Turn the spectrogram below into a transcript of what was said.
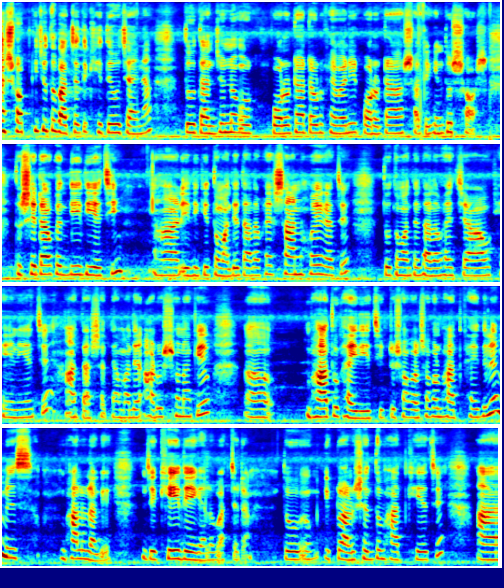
আর সব কিছু তো বাচ্চাতে খেতেও চায় না। তো তার জন্য ওর পরোটাটা, ওর ফেভারিট পরোটার সাথে কিন্তু সস। তো সেটা ওকে দিয়ে দিয়েছি। আর এদিকে তোমাদের দাদাভাইয়ের স্নান হয়ে গেছে। তো তোমাদের দাদাভাই চাও খেয়ে নিয়েছে। আর তার সাথে আমাদের আরও সোনাকেও ভাতও খাইয়ে দিয়েছি। একটু সকাল সকাল ভাত খাইয়ে দিলে বেশ ভালো লাগে যে খেয়ে দিয়ে গেল বাচ্চাটা। তো একটু আলু সেদ্ধ ভাত খেয়েছে। আর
